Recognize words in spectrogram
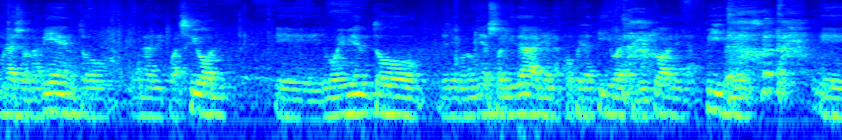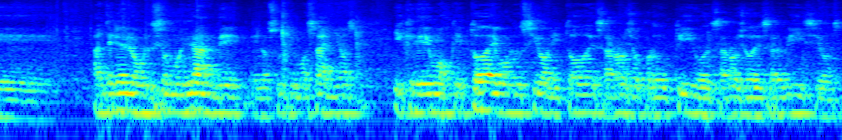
un allanamiento, una adecuación, eh, el movimiento de la economía solidaria, las cooperativas, las mutuales, las pymes, eh, han tenido una evolución muy grande en los últimos años y creemos que toda evolución y todo desarrollo productivo, desarrollo de servicios,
